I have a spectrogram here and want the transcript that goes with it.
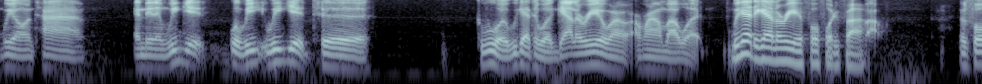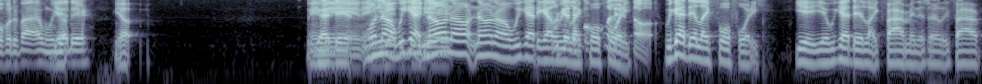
we on time." And then we get well, we we get to what we got to what Galleria around, around by what? We got the gallery at 4:45. It was four forty five when we Yep. got there. Yep. We And got then- there. Well, no, we got no, no, no, no. We got the gallery got like that, 4:40. We got there like 4:40. Yeah, yeah. We got there like five minutes early, five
